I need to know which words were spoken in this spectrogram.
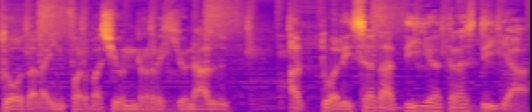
Toda la información regional actualizada día tras día.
